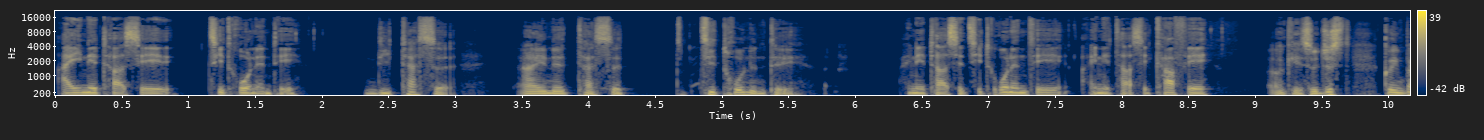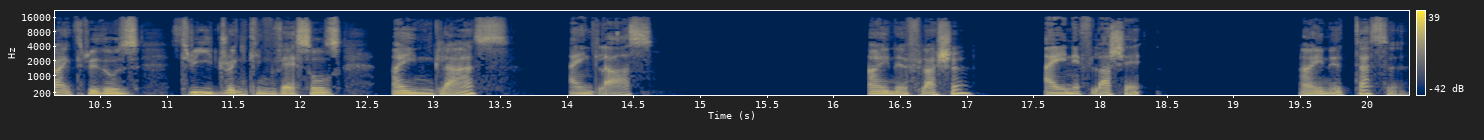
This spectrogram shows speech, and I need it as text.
eine Tasse Zitronentee. Die Tasse, eine Tasse Zitronentee. Eine Tasse Zitronentee, eine Tasse Kaffee. Okay, so just going back through those three drinking vessels: ein Glas, Ein Glas, eine Flasche, eine Flasche, eine Tasse.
